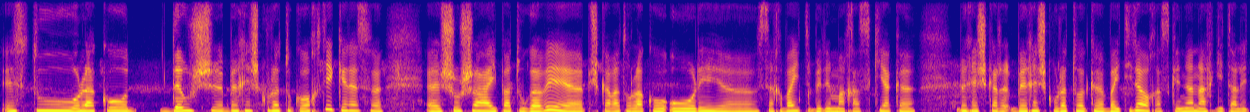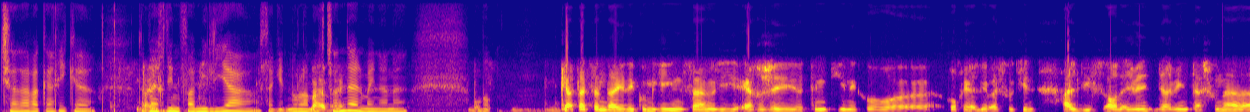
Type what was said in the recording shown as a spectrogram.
ez du olako deus berreskuratuko hortik, ez e, sosa aipatu gabe, e, pixka bat olako ohore e, zerbait bere marazkiak berreskuratuak baitira, hor azkenean argitaletxa da bakarrik, e, bai. berdin familia, zagit nola bai, martxan bai. den, baina... Bon. Gatatzen da ere komik egin zan, hori RG tenkineko horre uh, alde bat zutin, aldiz hor derbintasuna da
